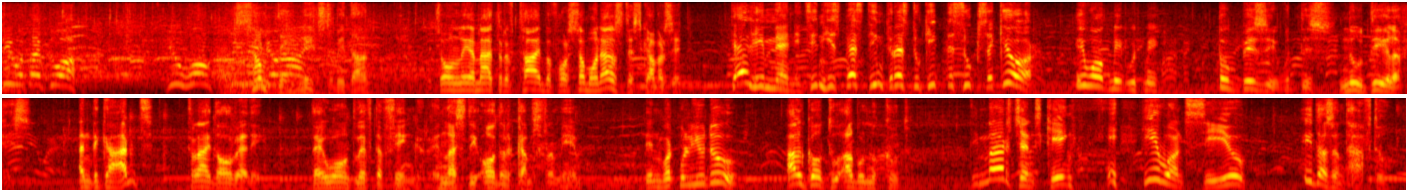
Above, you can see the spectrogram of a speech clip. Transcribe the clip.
see what I've to offer. You won't believe your Something eyes. needs to be done. It's only a matter of time before someone else discovers it. Tell him then it's in his best interest to keep the souk secure. He won't meet with me. Too busy with this new deal of his. And the guards? Tried already. They won't lift a finger unless the order comes from him. Then what will you do? I'll go to Abu Nuqoud. The merchant king? he won't see you. He doesn't have to.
